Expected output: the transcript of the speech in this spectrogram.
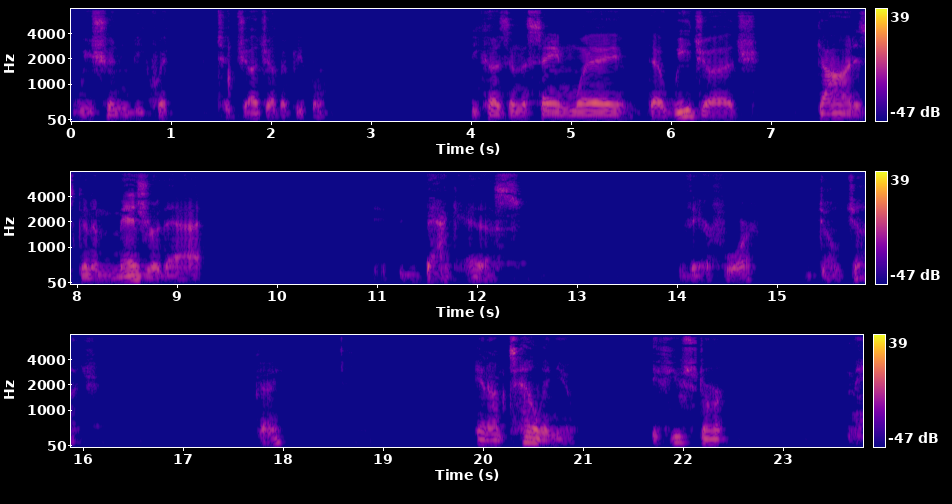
we shouldn't be quick to judge other people. Because in the same way that we judge, God is going to measure that back at us. Therefore, don't judge. Okay? And I'm telling you, if you start, man,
